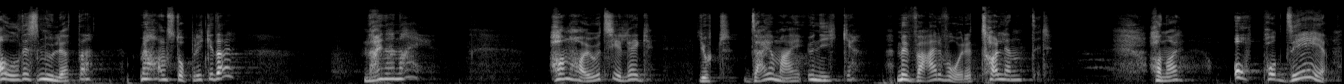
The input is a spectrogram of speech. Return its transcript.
alle disse mulighetene. Men han stopper ikke der. Nei, nei, nei. Han har jo i tillegg gjort deg og meg unike med hver våre talenter. Han har oppå det igjen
